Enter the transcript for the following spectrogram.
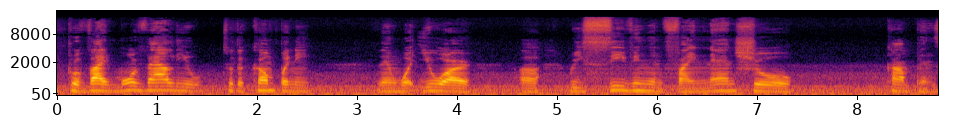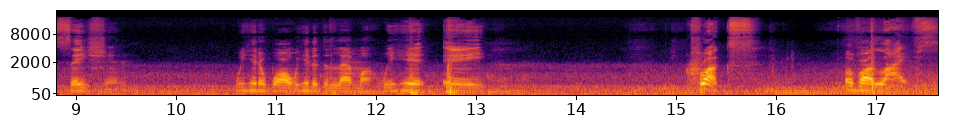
provide more value to the company than what you are uh, receiving in financial compensation. We hit a wall, we hit a dilemma, we hit a crux of our lives.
